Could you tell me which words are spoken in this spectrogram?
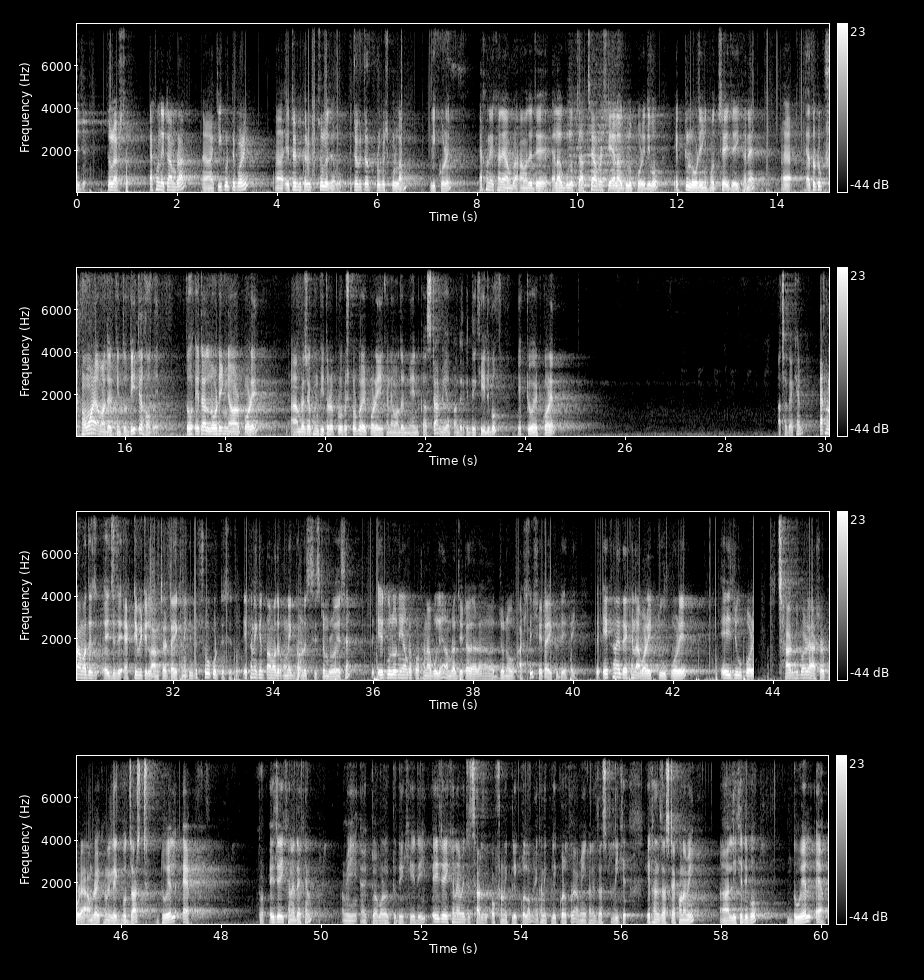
এই যে, চলে আসছে। এখন এটা আমরা কি করতে পারি? এটার ভিতরে চলে যাব। এটার ভিতরে প্রবেশ করলাম, ক্লিক করে। এখন এখানে আমরা, আমাদের যে অ্যালাউগুলো চাচ্ছে, আমরা সেই অ্যালাউগুলো করে দিব। একটু লোডিং হচ্ছে যে এইখানে এতটুকু সময় আমাদের কিন্তু দিতে হবে। তো এটা লোডিং নেওয়ার পরে আমরা যখন ভিতরে প্রবেশ করব, এরপরে এখানে আমাদের মেন কাজটা আমি আপনাদেরকে দেখিয়ে দিব। একটু ওয়েট করেন। আচ্ছা দেখেন। এখন আমাদের এই যে যে অ্যাক্টিভিটি লাঞ্চারটা এখানে কিন্তু শো করতেছে তো এখানে কিন্তু আমাদের অনেক ধরনের সিস্টেম রয়েছে। তো এগুলো নিয়ে আমরা কথা না বলে আমরা আহ, জন্য আসছি সেটা একটু দেখাই। তো এখানে দেখেন আবার একটু উপরে এই যে উপরে সার্চ বারে আসার পরে আমরা এখানে লিখব জাস্ট ডুয়েল অ্যাপ তো এই যে এইখানে দেখেন আমি একটু আবার একটু দেখিয়ে দিই। এই যে এইখানে আমি যে সার্চ অপশনে ক্লিক করলাম এখানে ক্লিক করার পরে আমি এখানে জাস্ট লিখে এখানে জাস্ট এখন আমি লিখে দিব। Dual app,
